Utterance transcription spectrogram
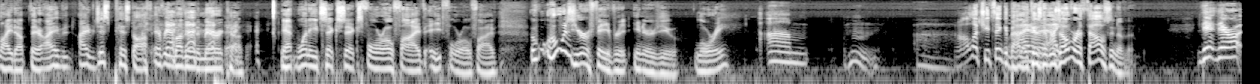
light up there. I've I've just pissed off every mother in America at one eight six six four zero five eight four zero five. Who was your favorite interview, Lori? Um, hmm. I'll let you think about it because there was. I- over a thousand of them. There, there are,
